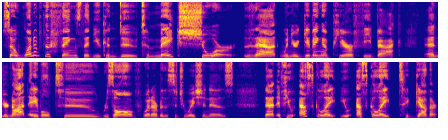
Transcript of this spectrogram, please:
So one of the things that you can do to make sure that when you're giving a peer feedback and you're not able to resolve whatever the situation is, that if you escalate, you escalate together.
